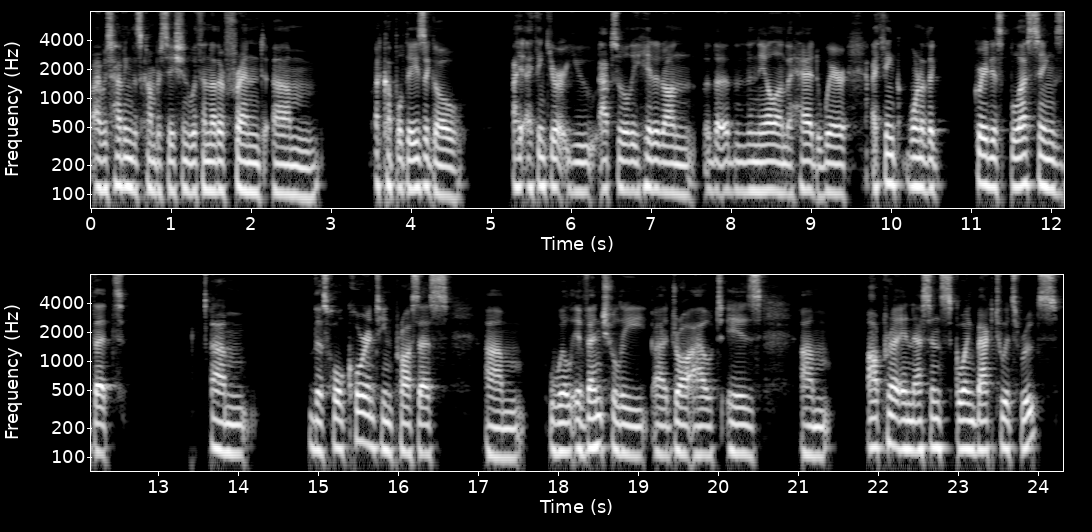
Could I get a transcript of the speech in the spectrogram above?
I was having this conversation with another friend um a couple days ago. I, I think you're you absolutely hit it on the the nail on the head where I think one of the greatest blessings that um this whole quarantine process um will eventually uh, draw out is um opera in essence going back to its roots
